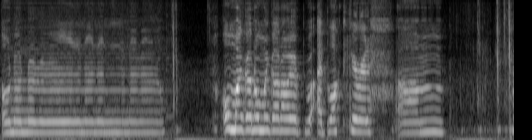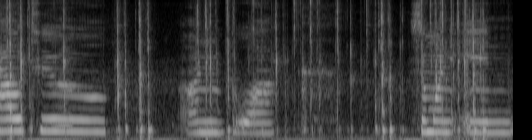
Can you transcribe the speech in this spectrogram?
Oh no no no no no no no no no no no. Oh my god, oh my god, oh, I, I blocked carrot. Um, how to unblock someone in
